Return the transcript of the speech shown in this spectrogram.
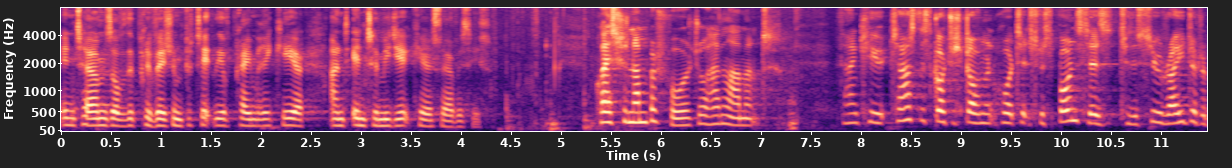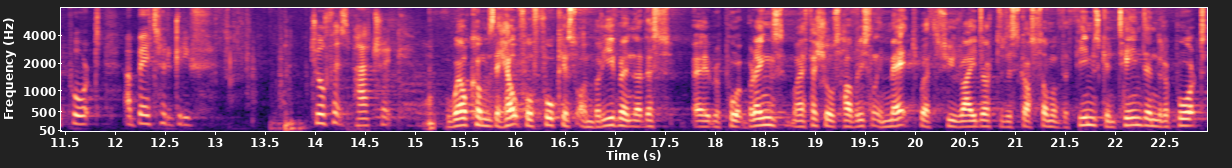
in terms of the provision particularly of primary care and intermediate care services. Question number four, Johan Lamont. Thank you. To ask the Scottish Government what its response is to the Sue Ryder report, A Better Grief. Joe Fitzpatrick. Welcomes the helpful focus on bereavement that this uh, report brings. My officials have recently met with Sue Ryder to discuss some of the themes contained in the report.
